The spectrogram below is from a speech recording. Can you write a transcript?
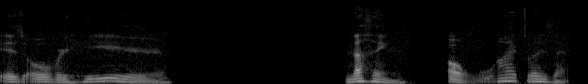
is over here? Nothing. Oh, what? What is that?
